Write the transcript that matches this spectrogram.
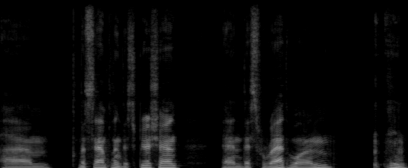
um, the sampling distribution and this red one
